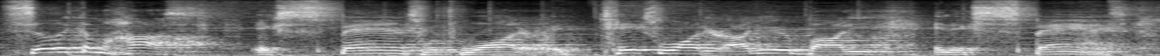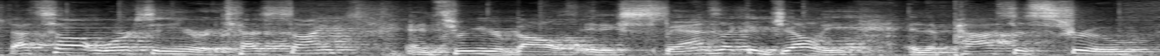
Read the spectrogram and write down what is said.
psyllium husk expands with water. It takes water out of your body and expands. That's how it works in your intestine and through your bowels. It expands like a jelly and it passes through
